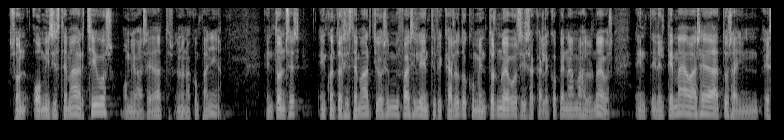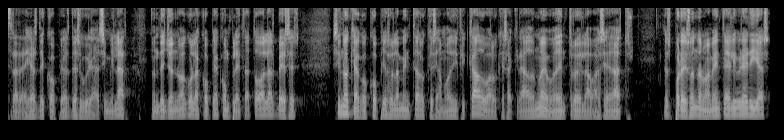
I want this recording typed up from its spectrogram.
son o mi sistema de archivos o mi base de datos en una compañía. Entonces, en cuanto al sistema de archivos es muy fácil identificar los documentos nuevos y sacarle copia nada más a los nuevos. En, el tema de base de datos hay estrategias de copias de seguridad similar, donde yo no hago la copia completa todas las veces, sino que hago copia solamente a lo que se ha modificado o a lo que se ha creado nuevo dentro de la base de datos. Entonces, por eso normalmente hay librerías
